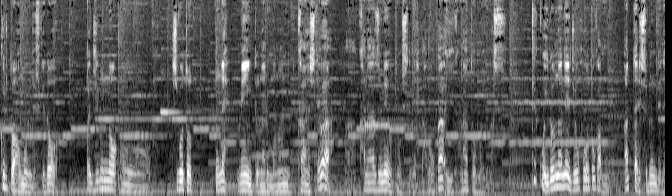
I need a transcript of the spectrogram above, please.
来るとは思うんですけど自分の仕事とねメインとなるものに関しては必ず目を通してねた方がいいかなと思います。結構いろんなね情報とかもあったりするんでね。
